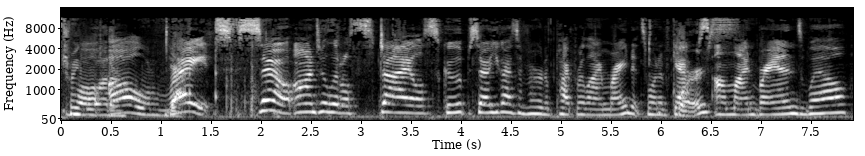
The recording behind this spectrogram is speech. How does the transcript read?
Drink Well, water. all right. So on to a little style scoop. So you guys have heard of Piperlime, right? It's one of, Gap's course. online brands. Well,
